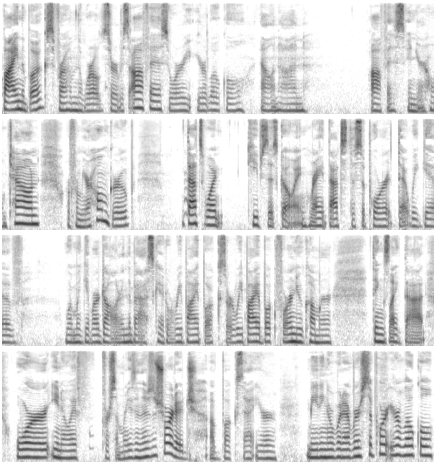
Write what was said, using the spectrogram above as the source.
buying the books from the World Service Office or your local Al Anon office in your hometown or from your home group, that's what keeps this going, right? That's the support that we give when we give our dollar in the basket or we buy books or we buy a book for a newcomer, things like that. Or, you know, if for some reason there's a shortage of books at your meeting or whatever, support your local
